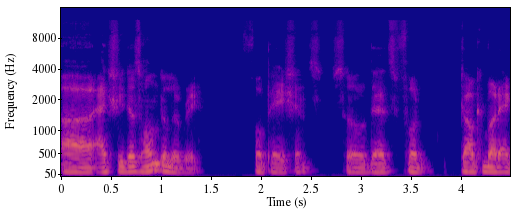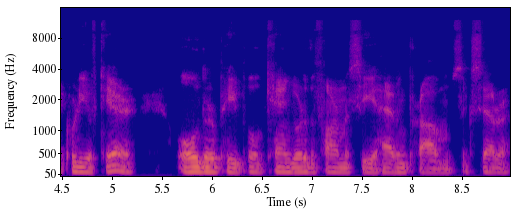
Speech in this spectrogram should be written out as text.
uh, actually does home delivery for patients, so that's for talk about equity of care. Older people can go to the pharmacy having problems, etc.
